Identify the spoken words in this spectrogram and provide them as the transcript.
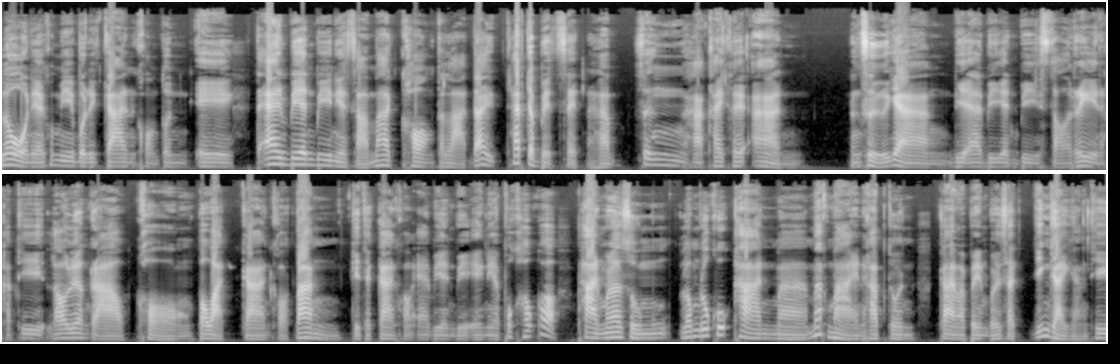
โลกเนี่ยก็มีบริการของตนเอง แต่ Airbnb เนี่ยสามารถครองตลาดได้แทบจะเบ็ดเสร็จนะครับ ซึ่งหากใครเคยอ่าน หนังสืออย่าง The Airbnb Story นะครับที่เล่าเรื่องราวของประวัติการก่อตั้งกิจการของ Airbnb เองเนี่ยพวกเขาก็ผ่านมรสุมล้มลุกคุกคานมามากมายนะครับ จนกลายมาเป็นบริษัทยิ่งใหญ่อย่างที่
